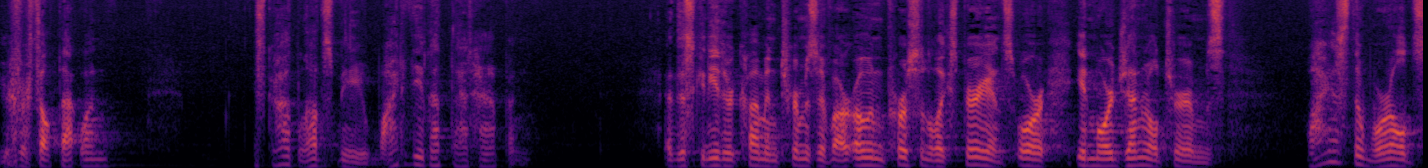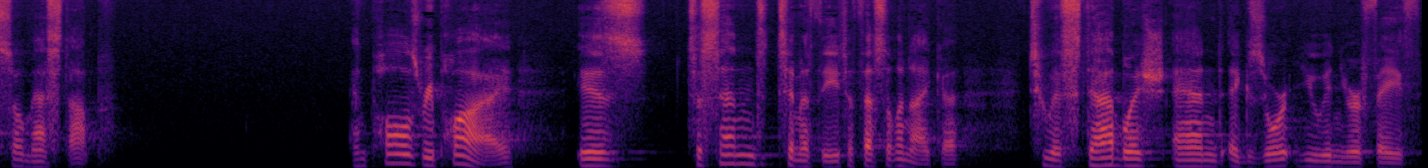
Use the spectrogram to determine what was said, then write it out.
you ever felt that one? If God loves me, why did he let that happen? And this can either come in terms of our own personal experience or in more general terms. Why is the world so messed up? And Paul's reply is to send Timothy to Thessalonica to establish and exhort you in your faith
